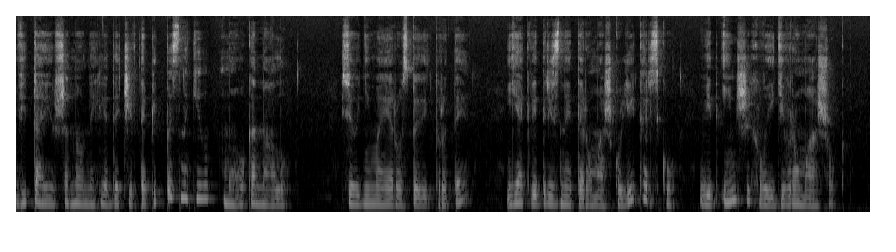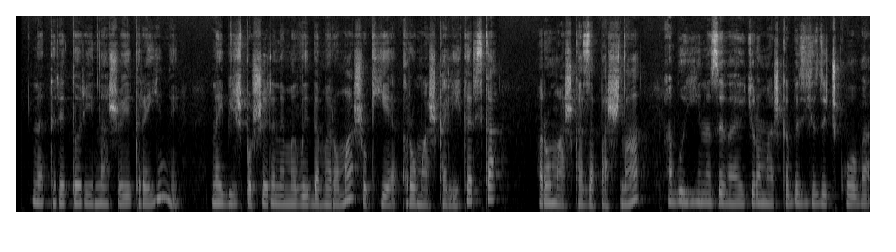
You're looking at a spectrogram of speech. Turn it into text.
Вітаю шановних глядачів та підписників мого каналу. Сьогодні моя розповідь про те, як відрізнити ромашку лікарську від інших видів ромашок. На території нашої країни найбільш поширеними видами ромашок є ромашка лікарська, ромашка запашна або її називають ромашка без'язичкова,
